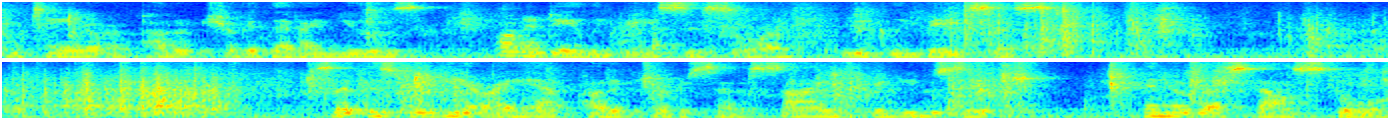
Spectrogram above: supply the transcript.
container of powdered sugar that I use on a daily basis or weekly basis. So this one here, I have powdered sugar set aside for usage, and the rest I'll store.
